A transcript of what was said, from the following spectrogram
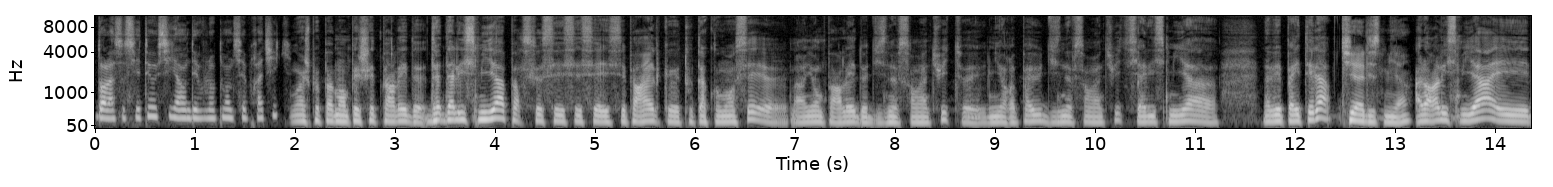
dans la société aussi, il y a un développement de ces pratiques. Moi, je peux pas m'empêcher de parler d'Alice Mia parce que c'est par elle que tout a commencé. Marion parlait de 1928. Il n'y aurait pas eu 1928 si Alice Mia n'avait pas été là. Qui est Alice Mia? Alors Alice Mia est,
